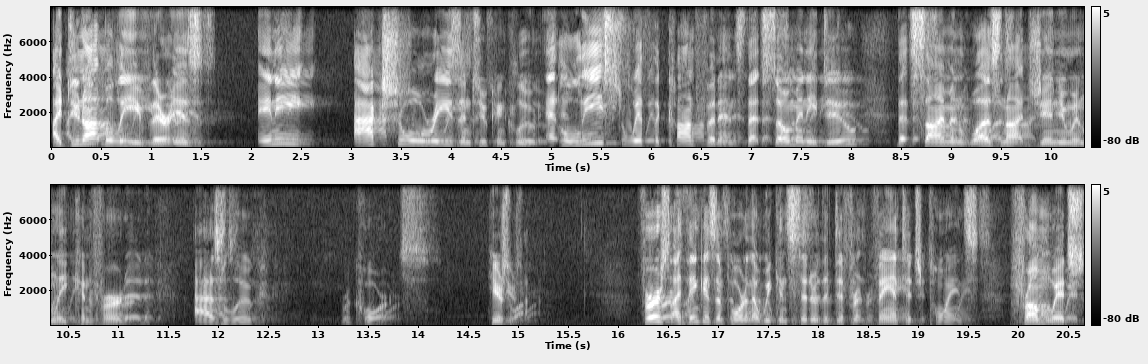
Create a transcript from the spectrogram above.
I do not believe there is any actual reason to conclude, at least with the confidence that so many do, that Simon was not genuinely converted, as Luke records. Here's why. First, I think it's important that we consider the different vantage points from which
